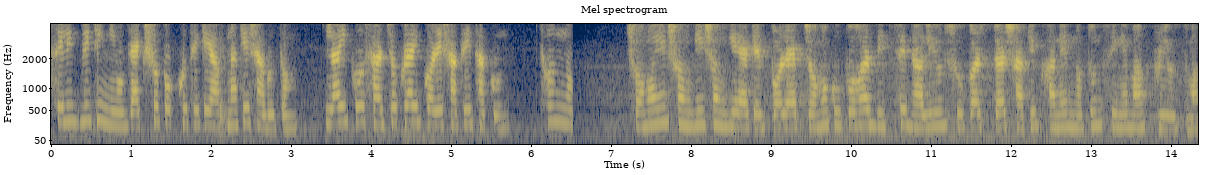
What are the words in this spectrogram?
সেলিব্রিটি নিউজ একশো পক্ষ থেকে আপনাকে স্বাগতম। লাইক ও সাবস্ক্রাইব করে সাথেই থাকুন। ধন্যবাদ। সময়ের সঙ্গে সঙ্গে একের পর এক চমক উপহার দিচ্ছে ঢালিউড সুপারস্টার শাকিব খানের নতুন সিনেমা প্রিয়তমা।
